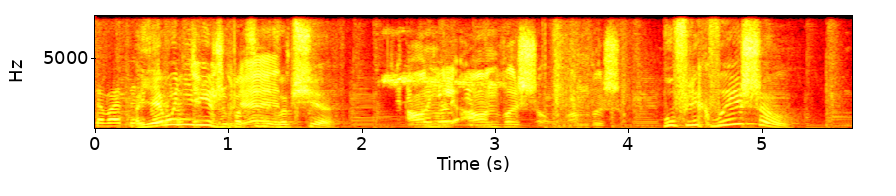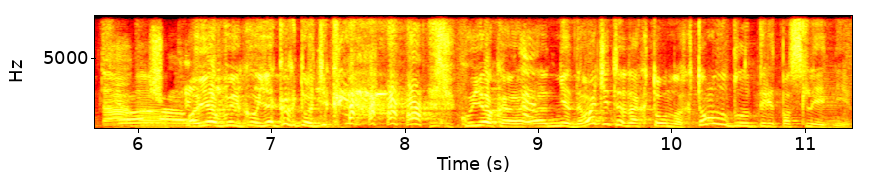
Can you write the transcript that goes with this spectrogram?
Давай. А я его не вижу, пацаны, вообще. А он, а он вышел, он вышел. Пуфлик вышел? Да. А я, вы- я как дотик. Куёка, э, не, давайте тогда кто у нас? Кто у нас был предпоследний?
